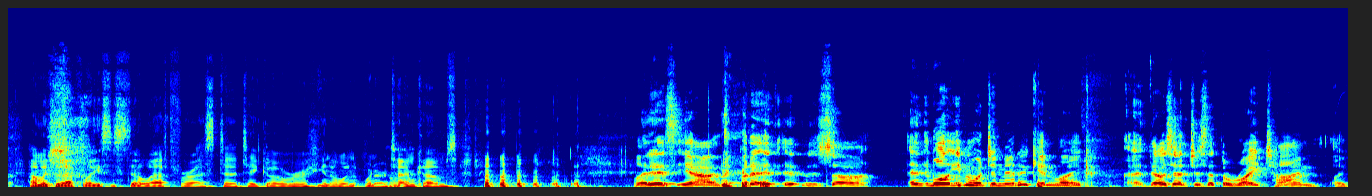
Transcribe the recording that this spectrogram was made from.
how much of that place is still left for us to take over, you know, when, when our time Oh. comes. well, it is, yeah. But it, uh, and well, even with Dominican, like, uh, that was at just at the right time. Like,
